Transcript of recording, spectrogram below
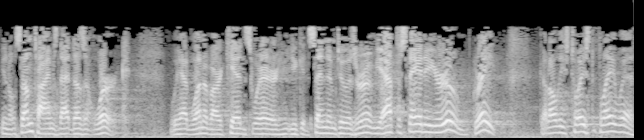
you know, sometimes that doesn't work. We had one of our kids where you could send him to his room. You have to stay in your room. Great. Got all these toys to play with.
